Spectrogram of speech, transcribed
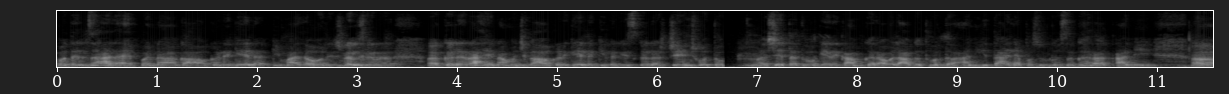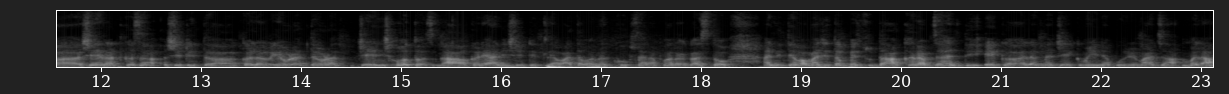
बदल झालाय. पण गावाकडे गेलं की माझा ओरिजिनल कलर कलर आहे ना. म्हणजे गावाकडे गेलं की लगेच कलर चेंज होतो. शेतात वगैरे काम करावं लागत होतं. आणि इथं आल्यापासून कसं घरात आणि शहरात कसं सिटीत कलर एवढा तेवढा चेंज होतोच गावाकडे आणि सिटीतल्या वातावरणात खूप सारा फरक असतो. आणि तेव्हा माझी तब्येतसुद्धा खराब झाली होती एक लग्नाची लग्नाच्या एक महिन्यापूर्वी माझा मला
